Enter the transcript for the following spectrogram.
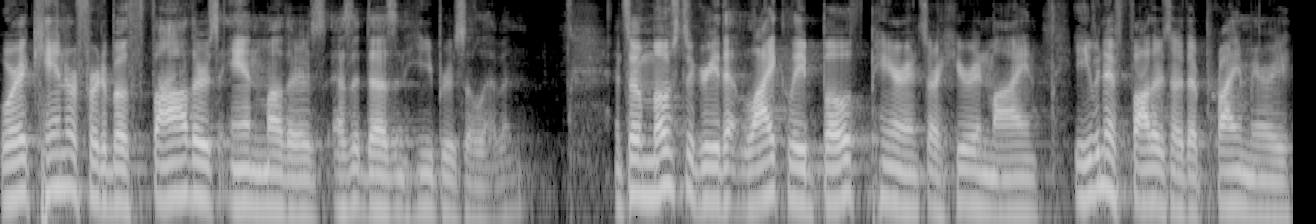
or it can refer to both fathers and mothers, as it does in Hebrews 11. And so most agree that likely both parents are here in mind, even if fathers are the primary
